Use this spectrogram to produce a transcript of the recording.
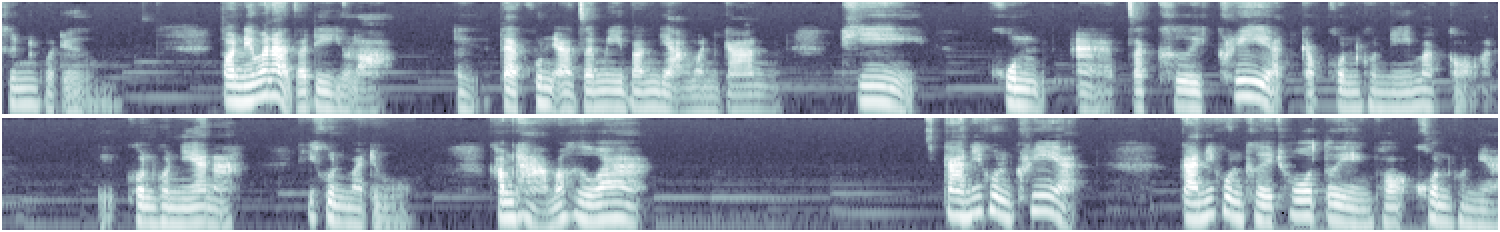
ขึ้นกว่าเดิม ตอนนี้มันอาจจะดีอยู่ละเออแต่คุณอาจจะมีบางอย่างเหมือนกัน ที่คุณอาจจะเคยเครียดกับคนคนนี้มาก่อน คนคนนี้นะ ที่คุณมาดู คำถามก็คือว่า การที่คุณเครียด การที่คุณเคยโทษตัวเอง เพราะคนคนนี้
